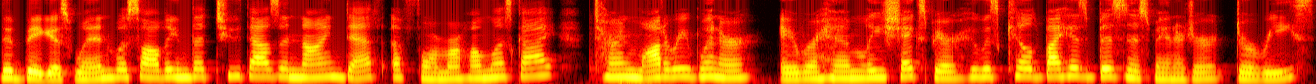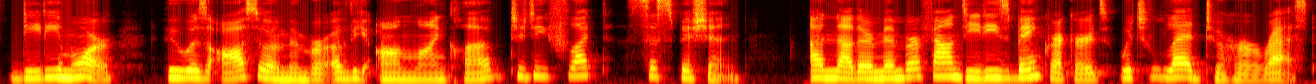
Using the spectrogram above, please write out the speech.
The biggest win was solving the 2009 death of former homeless guy turned lottery winner Abraham Lee Shakespeare, who was killed by his business manager, Dorice Dee Moore, who was also a member of the online club to deflect suspicion. Another member found Dee Dee's bank records, which led to her arrest.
